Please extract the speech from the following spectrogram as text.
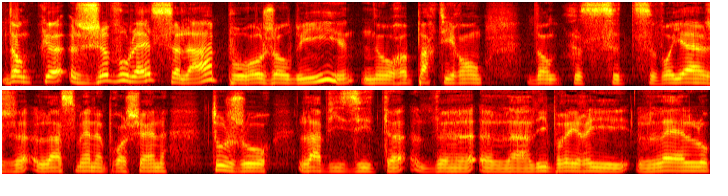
Donc, euh, je vous laisse là pour aujourd'hui. Nous repartirons donc ce, voyage la semaine prochaine. Toujours la visite de la librairie Lello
